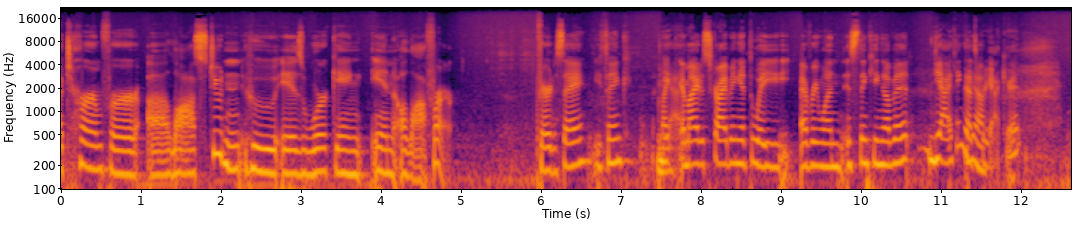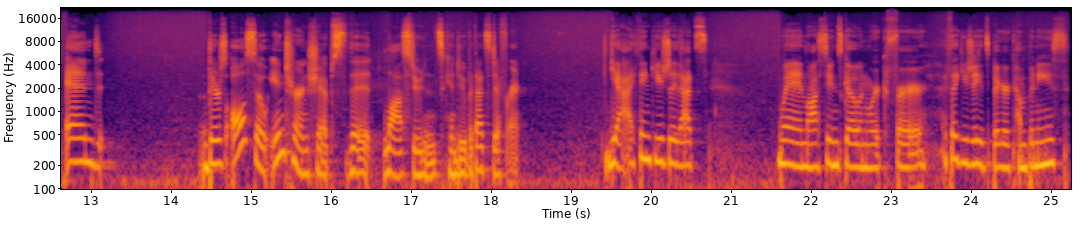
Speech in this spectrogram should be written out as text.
a term for a law student who is working in a law firm. Fair to say, you think? Am, Yeah. I, am I describing it the way everyone is thinking of it? Yeah, I think that's Yeah. pretty accurate. And there's also internships that law students can do, but that's different. Yeah, I think usually that's when law students go and work for, I feel like usually it's bigger companies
